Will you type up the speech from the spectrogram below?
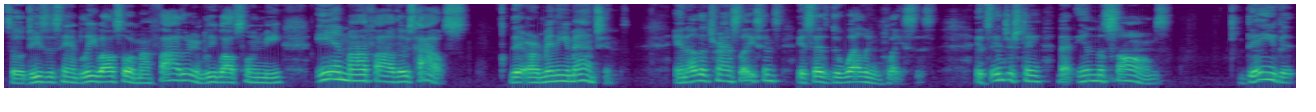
So Jesus saying, Believe also in my Father and believe also in me. In my Father's house there are many mansions. In other translations, it says dwelling places. It's interesting that in the Psalms, David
